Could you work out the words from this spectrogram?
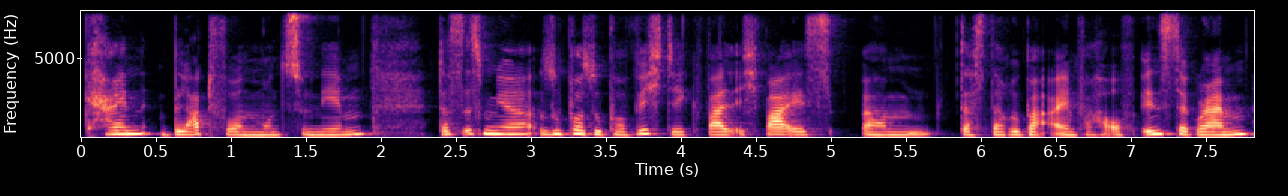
kein Blatt vor den Mund zu nehmen. Das ist mir super, super wichtig, weil ich weiß, ähm, dass darüber einfach auf Instagram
